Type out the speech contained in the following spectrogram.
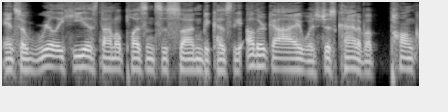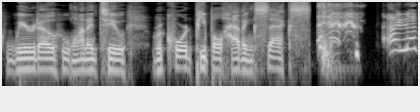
And so really he is Donald Pleasence's son because the other guy was just kind of a punk weirdo who wanted to record people having sex. I love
